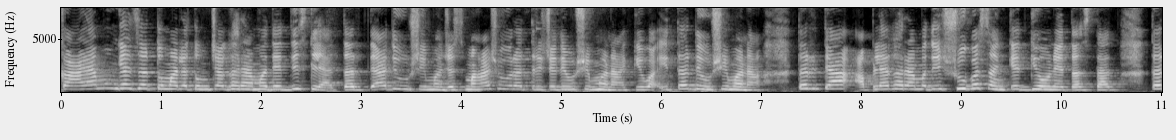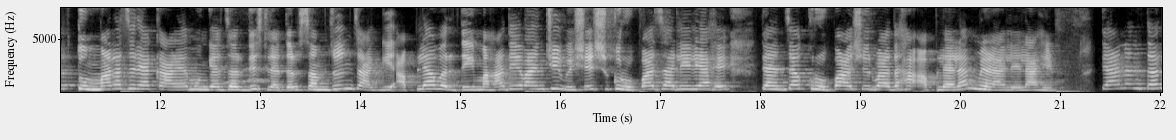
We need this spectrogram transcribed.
काळ्या मुंग्या जर तुम्हाला तुमच्या घरामध्ये दिसल्या तर त्या दिवशी म्हणजेच महाशिवरात्रीच्या दिवशी म्हणा किंवा इतर दिवशी म्हणा तर त्या आपल्या घरामध्ये शुभ संकेत घेऊन येत असतात. तर तुम्हाला जर या काळ्या मुंग्या जर दिसल्या तर समजून जा की आपल्यावरती महादेवांची विशेष कृपा झालेली आहे. त्यांचा कृपा आशीर्वाद हा आपल्याला मिळालेला आहे. त्यानंतर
